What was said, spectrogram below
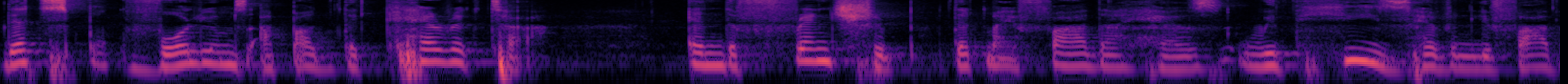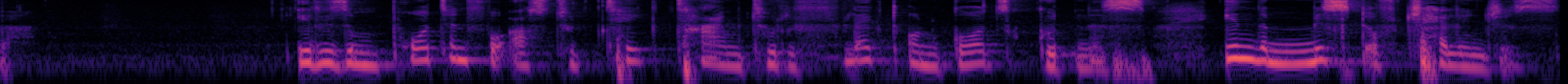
that spoke volumes about the character and the friendship that my father has with his heavenly father. It is important for us to take time to reflect on God's goodness in the midst of challenges.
